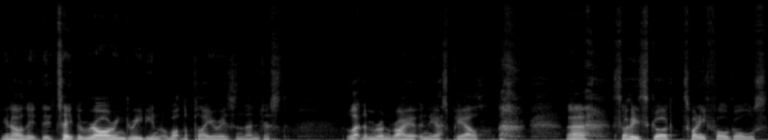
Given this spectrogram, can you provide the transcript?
You know, they, they take the raw ingredient of what the player is and then just let them run riot in the SPL. Uh, so he scored 24 goals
